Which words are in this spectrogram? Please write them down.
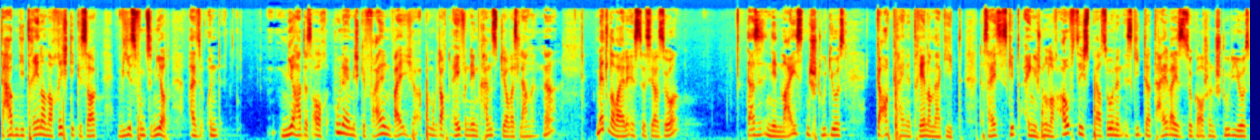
da haben die Trainer noch richtig gesagt, wie es funktioniert. Also und mir hat es auch unheimlich gefallen, weil ich habe immer gedacht, hey, von dem kannst du ja was lernen. Ne? Mittlerweile ist es ja so, dass es in den meisten Studios gar keine Trainer mehr gibt. Das heißt, es gibt eigentlich nur noch Aufsichtspersonen. Es gibt ja teilweise sogar schon Studios,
